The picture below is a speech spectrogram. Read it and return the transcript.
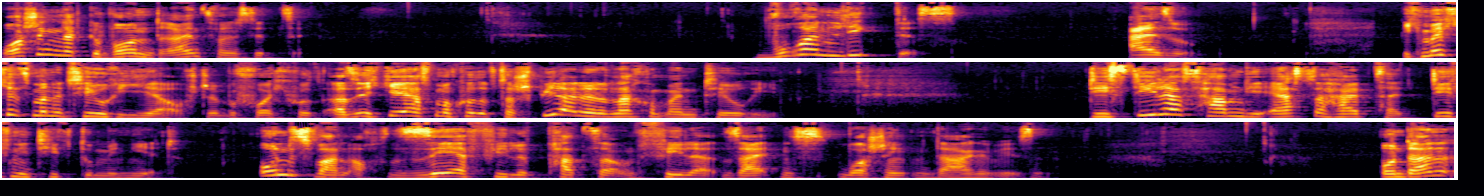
Washington hat gewonnen, 23-17. Woran liegt es? Also, ich möchte jetzt mal eine Theorie hier aufstellen, bevor ich kurz. Also ich gehe erstmal kurz auf das Spiel ein und danach kommt meine Theorie. Die Steelers haben die erste Halbzeit definitiv dominiert. Und es waren auch sehr viele Patzer und Fehler seitens Washington da gewesen. Und dann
